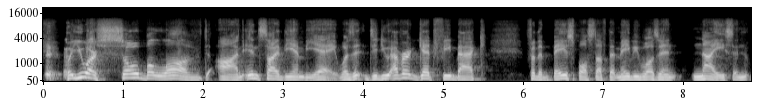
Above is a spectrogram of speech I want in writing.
But you are so beloved on Inside the NBA. Was it? Did you ever get feedback for the baseball stuff that maybe wasn't nice? And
